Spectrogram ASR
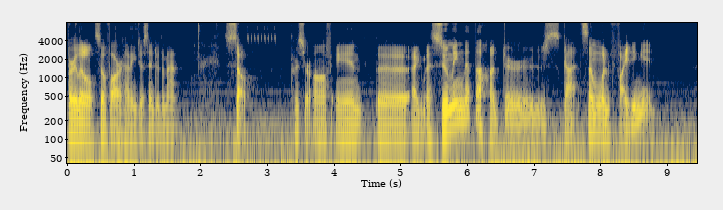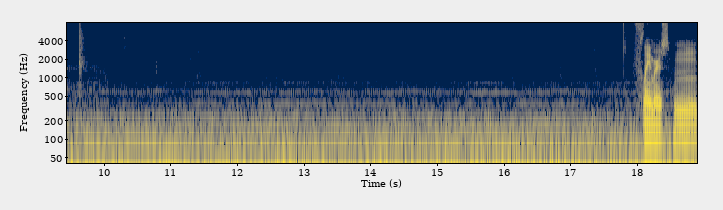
Very little so far, having just entered the map. So, cursor off, and the I'm assuming that the hunters got someone fighting it. Flamers. Hmm.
